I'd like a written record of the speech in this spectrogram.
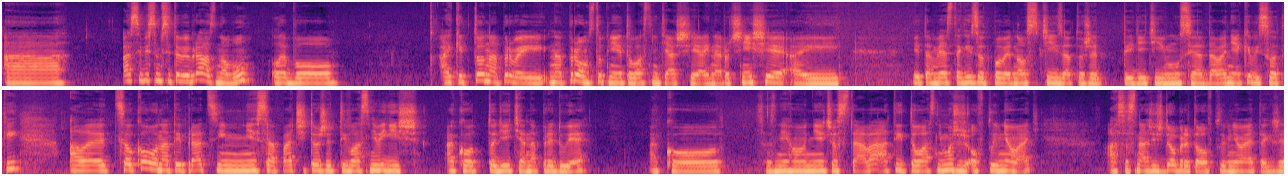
A asi by som si to vybrala znovu, lebo aj keď to na, prvej, na prvom stupni je to vlastne ťažšie, aj náročnejšie, aj je tam viac takých zodpovedností za to, že tie deti musia dávať nejaké výsledky, ale celkovo na tej práci mne sa páči to, že ty vlastne vidíš, ako to dieťa napreduje, ako sa z neho niečo stáva a ty to vlastne môžeš ovplyvňovať a sa snažíš dobre to ovplyvňovať, takže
